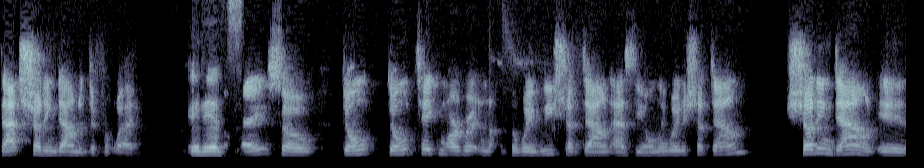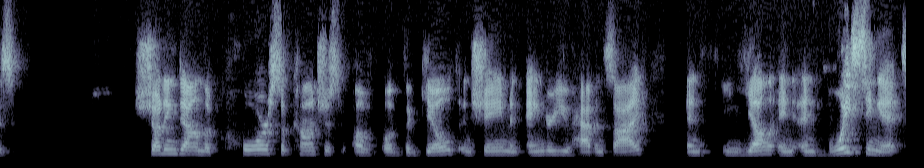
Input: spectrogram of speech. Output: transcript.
that's shutting down a different way. It is. Okay, so don't don't take Margaret and the way we shut down as the only way to shut down. Shutting down is shutting down the core subconscious of, of the guilt and shame and anger you have inside and yelling and, and voicing it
